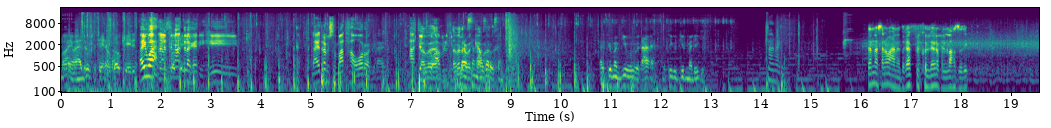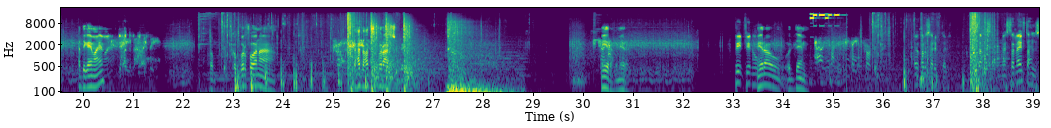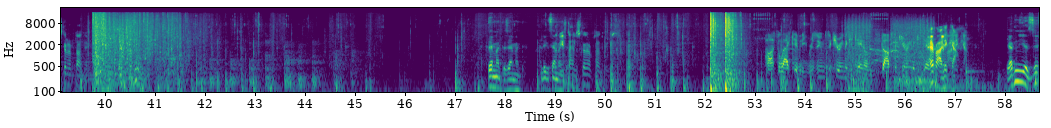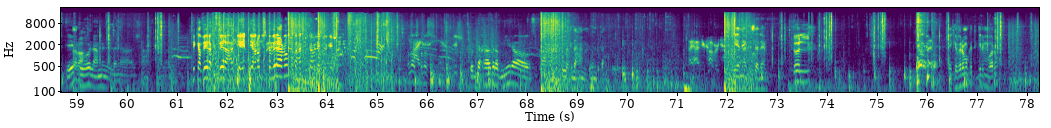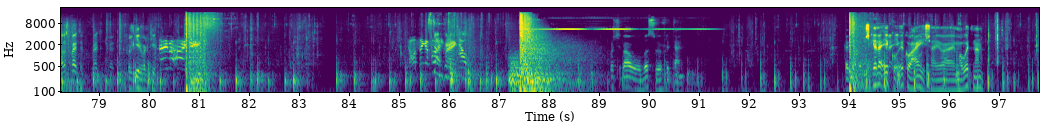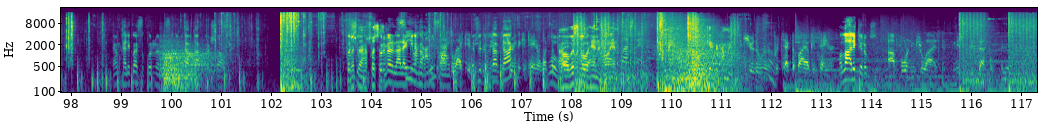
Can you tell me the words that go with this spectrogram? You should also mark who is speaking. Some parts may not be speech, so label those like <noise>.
Speaker 1: Biohazard container located.
Speaker 2: أيوه. إحنا نازلين عند. الأغاني. إيه؟ لا يضرب السماعات حواره يا جدعان. هقتلكوا
Speaker 3: طب-
Speaker 2: هعملوا
Speaker 3: طب
Speaker 2: تيم
Speaker 3: اضرب
Speaker 4: استنى عايز
Speaker 3: الكاميرا.
Speaker 4: هيك ما تجيبوا تعالى. ما تيجوا تجيب
Speaker 5: Drone ready.
Speaker 3: استنى سلام هنتغفل كلنا في اللحظة دي. حد جاي معايا؟ طب كبر فوق أنا في حد حاطط صفر على الشباك. ميرا <laughs> ميرا.
Speaker 2: فين فين هو؟
Speaker 3: ميرا وقدام.
Speaker 2: أيوه خلاص عرفت عرفت استنى استنى استناه يفتح السكانر بتاعه تاني
Speaker 4: زي ما انت زي ما انت. خليك زي ما
Speaker 2: استنى
Speaker 4: انت.
Speaker 2: يفتح السكانر بتاعه تاني
Speaker 1: Hostile activity. Resume securing the container. Stop securing the container.
Speaker 3: عيب عليك يا عم.
Speaker 4: يا ابني الزفت
Speaker 3: إيه.
Speaker 4: هو اللي عامل اللي أنا مش عارف.
Speaker 2: في كافيرا كافيرا عندي عندي يا نوكس كافيرا يا نوكس عندي إيه في الجيش خلاص خلاص الجيش
Speaker 4: كنت داخل اضرب ميرا وسكان
Speaker 3: ده
Speaker 4: معاهم الدرون بتاعته.
Speaker 3: إيه نبي سلام.
Speaker 2: لول. <coughs>
Speaker 3: هي كافيرا ممكن تجيلي من ورا؟
Speaker 2: خلاص ماتت ماتت ماتت.
Speaker 3: فالكير فالكير
Speaker 5: Stun grenade out.
Speaker 4: بقى وبص وافرد تاني
Speaker 3: مشكلة إيكو إيكو عايش هي- هيموتنا أنا
Speaker 2: يا عم خليك واقف في الكورنر الفوق البتاع بتاعك مالكش دعوه خش خش الكورنر اللي على يمينك على طول
Speaker 1: once
Speaker 2: Whoa.
Speaker 1: the
Speaker 3: أهو بص هو هنا هو هنا. حمام كير في الحمام
Speaker 1: Secure the room. Protect the bio container.
Speaker 2: الله عليك يا نوكس
Speaker 1: Op 4 neutralized. Mission successful.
